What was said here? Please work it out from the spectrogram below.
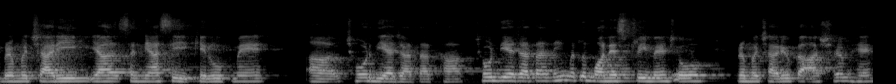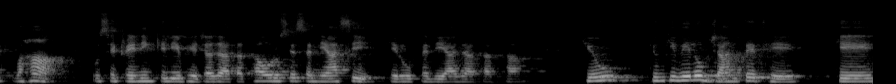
ब्रह्मचारी या सन्यासी के रूप में छोड़ दिया जाता था। छोड़ दिया जाता नहीं मतलब मोनेस्ट्री में जो ब्रह्मचारियों का आश्रम है, वहाँ उसे ट्रेनिंग के लिए भेजा जाता था और उसे सन्यासी के रूप में दिया जाता था। क्यों? क्योंकि वे लोग जानते थे कि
